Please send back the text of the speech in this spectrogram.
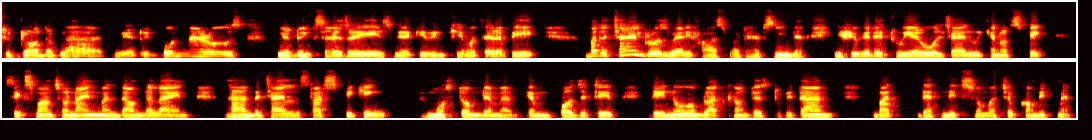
to draw the blood, we are doing bone marrows, we are doing surgeries, we are giving chemotherapy. But the child grows very fast. What I have seen that if you get a two-year-old child we cannot speak, six months or nine months down the line, and the child starts speaking, most of them have become positive. They know blood count is to be done, but that needs so much of commitment.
